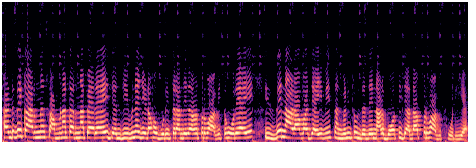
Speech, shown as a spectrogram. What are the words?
ਠੰਡ ਦੇ ਕਾਰਨ ਸਾਹਮਣਾ ਕਰਨਾ ਪੈ ਰਿਹਾ ਹੈ। ਜਨਜੀਵਨ ਹੈ ਜਿਹੜਾ ਉਹ ਬੁਰੀ ਤਰ੍ਹਾਂ ਦੇ ਨਾਲ ਪ੍ਰਭਾਵਿਤ ਹੋ ਰਿਹਾ ਹੈ। ਇਸ ਦੇ ਨਾਲ ਆਵਾਜਾਈ ਵੀ ਸੰਘਣੀ ਧੁੰਦ ਦੇ ਨਾਲ ਬਹੁਤ ਹੀ ਜ਼ਿਆਦਾ ਪ੍ਰਭਾਵਿਤ ਹੋ ਰਹੀ ਹੈ।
